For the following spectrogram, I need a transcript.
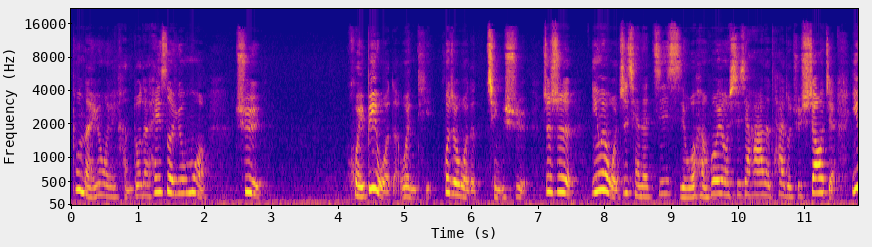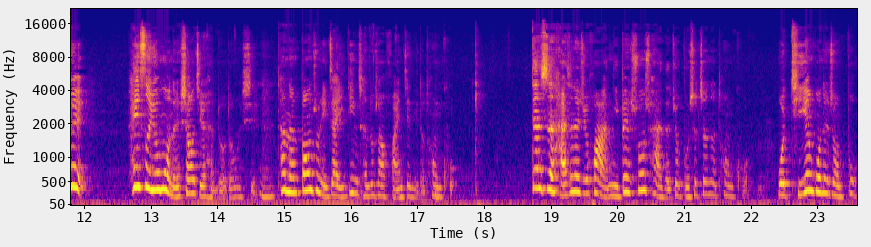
不能用很多的黑色幽默去回避我的问题或者我的情绪，这是因为我之前的积习，我很会用嘻嘻哈哈的态度去消解，因为黑色幽默能消解很多东西，它能帮助你在一定程度上缓解你的痛苦。但是还是那句话，你被说出来的就不是真的痛苦。我体验过那种不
